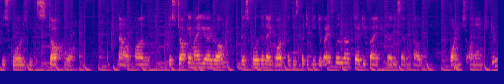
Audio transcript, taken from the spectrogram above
the scores with the stock ROM. Now, on the stock MIUI ROM, the score that I got for this particular device was around 35 to 37,000 points on Antutu.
